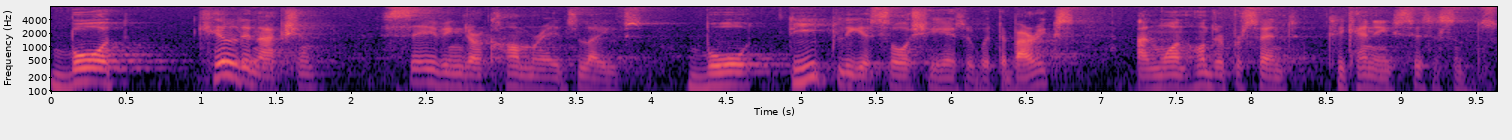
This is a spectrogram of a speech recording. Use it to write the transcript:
both killed in action, saving their comrades' lives, both deeply associated with the barracks and 100% Kilkenny citizens.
